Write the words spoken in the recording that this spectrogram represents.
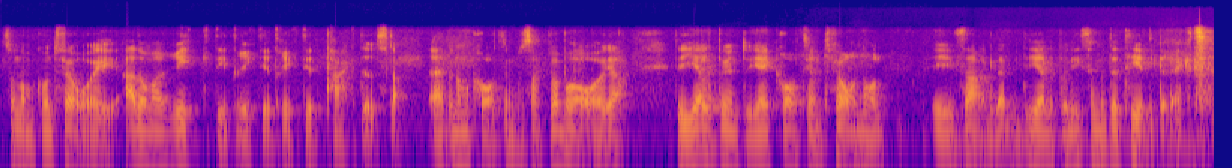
som de kom två i. Ja, de var riktigt, riktigt, riktigt praktusla. Även om Kroatien som sagt var bra. Ja, det hjälper ju inte att ge Kroatien 2-0 i Zagreb. Det hjälper liksom inte till direkt.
